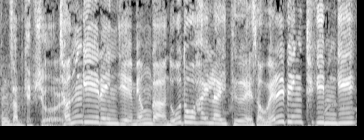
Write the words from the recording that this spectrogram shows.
홍삼 캡슐. 전기 레인지의 명가 노도 하이라이트에서 웰빙 튀김기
